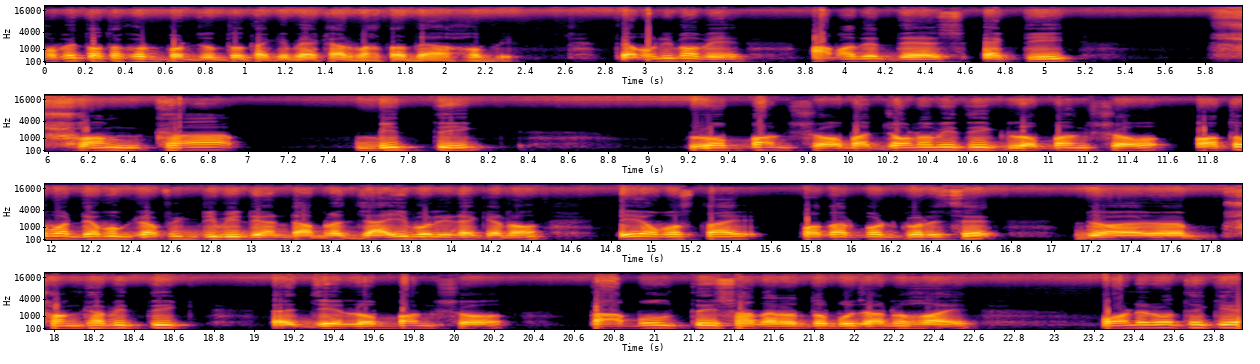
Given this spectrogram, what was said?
হবে, ততক্ষণ পর্যন্ত তাকে বেকার ভাতা দেওয়া হবে। তেমনইভাবে আমাদের দেশ একটি সংখ্যা ভিত্তিক লভ্যাংশ বা জনমিতিক লভ্যাংশ অথবা ডেমোগ্রাফিক ডিভিডেন্ড আমরা যাই বলি না কেন, এই অবস্থায় পদার্পণ করেছে। সংখ্যাভিত্তিক যে লভ্যাংশ, তা বলতে সাধারণত বোঝানো হয় পনেরো থেকে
